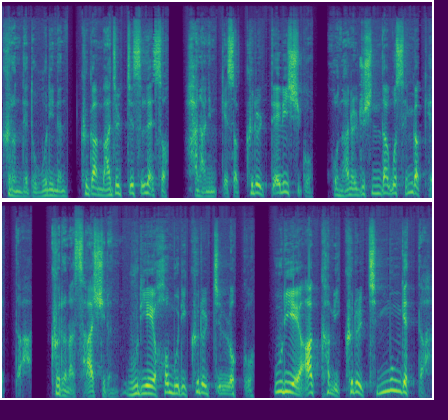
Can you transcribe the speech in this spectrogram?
그런데도 우리는 그가 맞을 짓을 해서 하나님께서 그를 때리시고 고난을 주신다고 생각했다. 그러나 사실은 우리의 허물이 그를 찔렀고 우리의 악함이 그를 짓뭉갰다.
